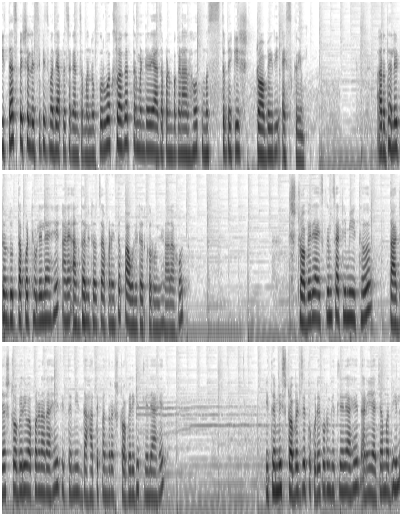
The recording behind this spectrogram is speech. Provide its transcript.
गीता स्पेशल रेसिपीजमध्ये आपल्या सगळ्यांचं मनपूर्वक स्वागत. तर मंडळी आज आपण बघणार आहोत मस्तपैकी स्ट्रॉबेरी आईस्क्रीम अर्धा लिटर दूध तापत ठेवलेले आहे आणि अर्धा लिटरचं आपण इथं पाव लिटर करून घेणार आहोत. स्ट्रॉबेरी आईस्क्रीमसाठी मी इथं ताज्या स्ट्रॉबेरी वापरणार आहे. तिथं मी दहा ते पंधरा स्ट्रॉबेरी घेतलेल्या आहेत. इथं मी स्ट्रॉबेरीचे तुकडे करून घेतलेले आहेत आणि याच्यामधील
